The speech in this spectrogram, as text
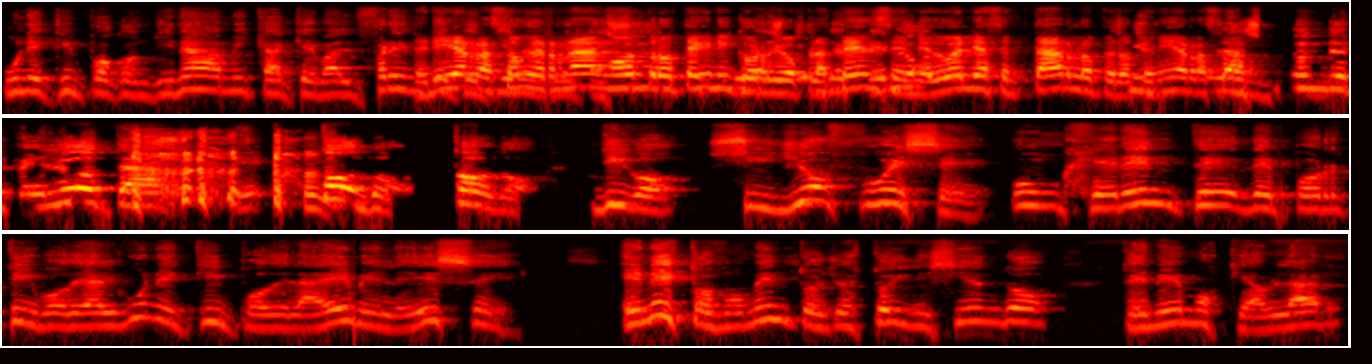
Un equipo con dinámica que va al frente. Tenía razón Hernán, otro técnico rioplatense, me duele aceptarlo, pero tenía razón. de pelota, eh, todo, todo. Digo, si yo fuese un gerente deportivo de algún equipo de la MLS, en estos momentos yo estoy diciendo, tenemos que hablar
